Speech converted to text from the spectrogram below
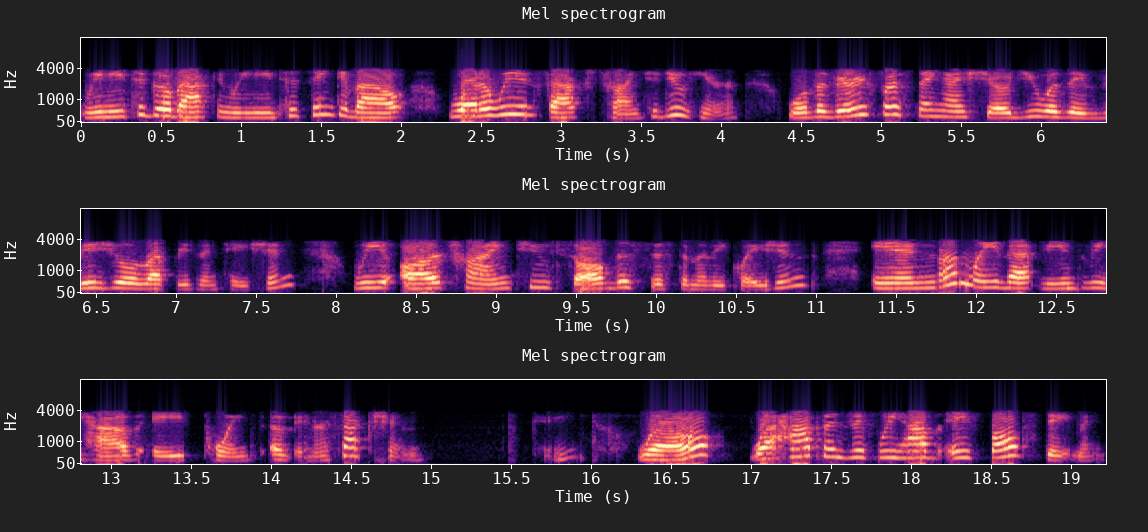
we need to go back and we need to think about what are we in fact trying to do here? Well, the very first thing I showed you was a visual representation. We are trying to solve the system of equations, and normally that means we have a point of intersection. Okay, well, what happens if we have a false statement?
